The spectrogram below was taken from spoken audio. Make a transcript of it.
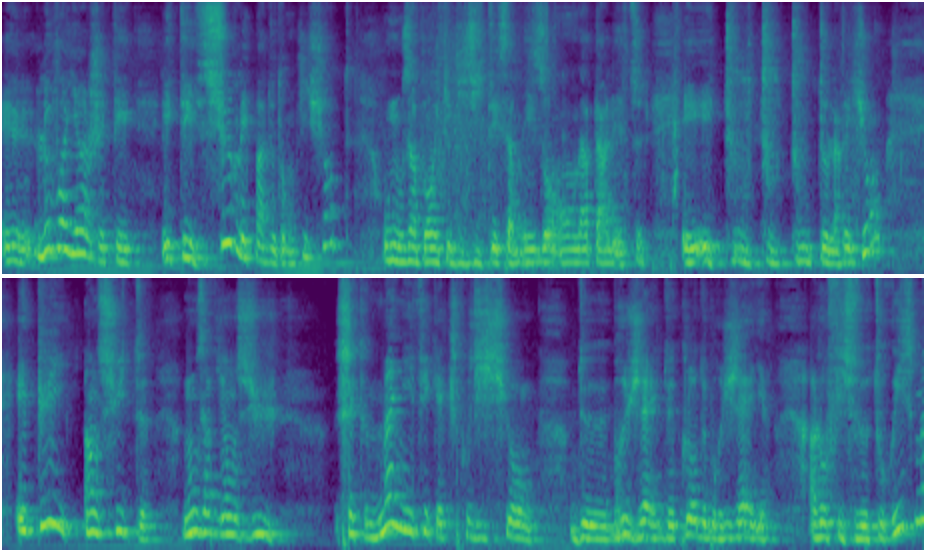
le voyage était, était sur les pas de Don Quichotte, où nous avons été visiter sa maison natale et, et tout, tout, toute la région. Et puis ensuite, nous avions eu cette magnifique exposition de Brugeil, de Claude Brugeil à l'Office de tourisme,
